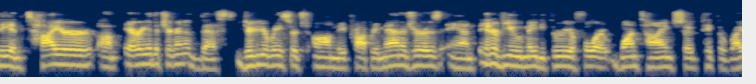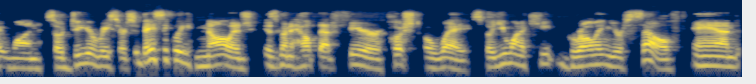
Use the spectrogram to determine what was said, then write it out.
the entire um, area that you're going to invest. Do your research on the property managers and interview maybe three or four at one time to pick the right one. So do your research. Basically, knowledge is going to help that fear pushed away. So you want to keep growing yourself and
